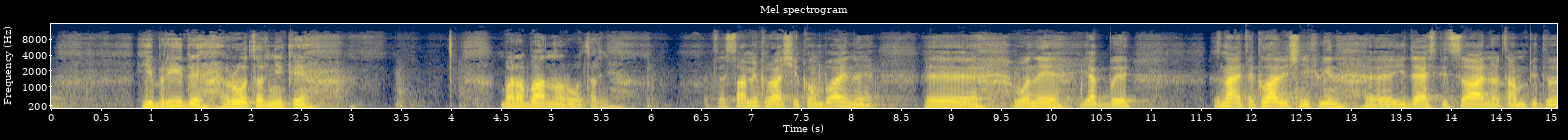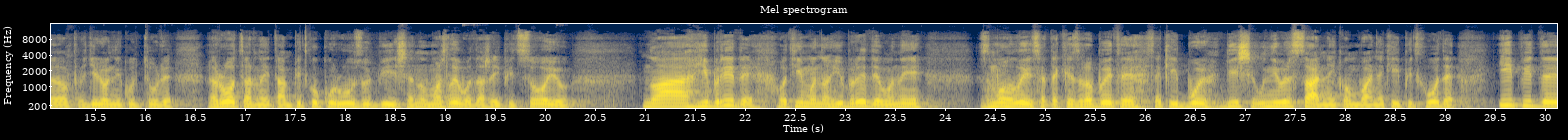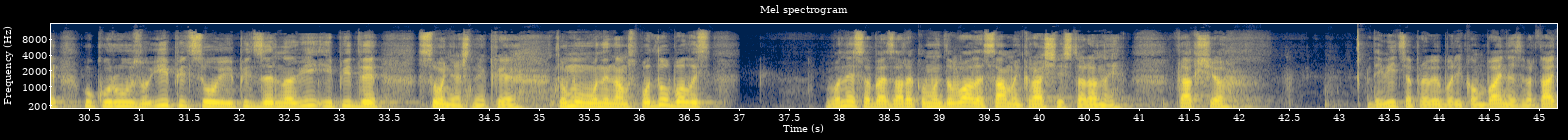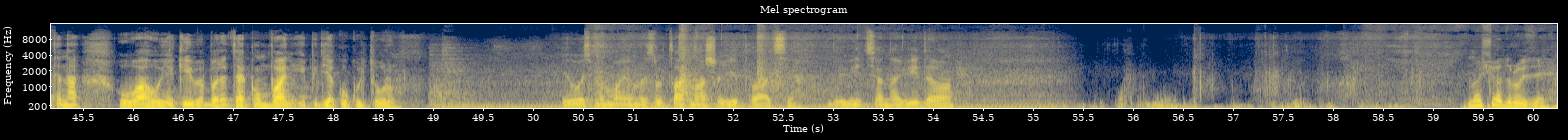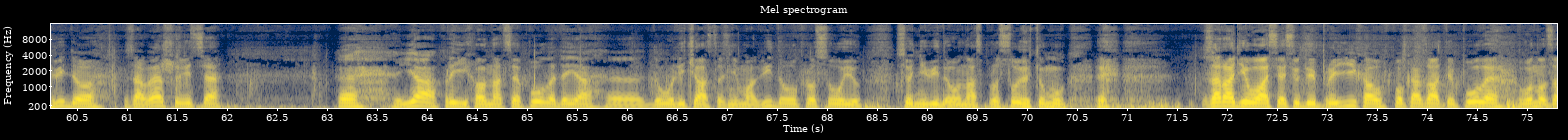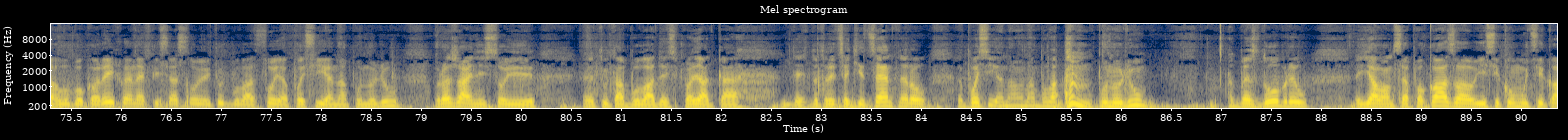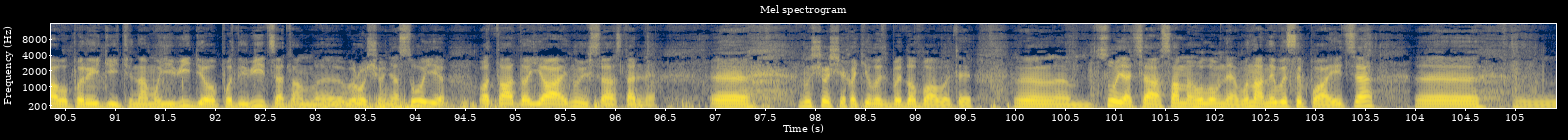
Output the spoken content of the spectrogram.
гібриди, роторники, барабанно-роторні. Це самі кращі комбайни. Е, Вони якби. Знаєте, клавішник він е, йде спеціально там під е, определені культури, роторний, там під кукурузу більше, ну можливо, навіть і під сою. Ну а гібриди, от іменно гібриди, вони змогли все-таки зробити такий більш універсальний комбайн, який підходить і під е, кукурузу, і під сою, і під зернові, і під е, соняшник. Е, Тому вони нам сподобались. Вони себе зарекомендували з найкращої сторони. Так що дивіться при виборі комбайна, звертайте на увагу, який ви берете комбайн і під яку культуру. І ось ми маємо результат нашої праці. Дивіться на відео. Ну що, друзі, відео завершується. Е, Я приїхав на це поле, де я е, доволі часто знімав відео про сою. Сьогодні відео у нас про сою, тому е, заради вас я сюди приїхав показати поле. Воно заглибоко рихлене після сої. Тут була соя посіяна по нулю. Врожайність сої тут була десь порядка десь до 30 центнерів. Посіяна вона була по нулю. Без добрив. Я вам це показував. Якщо кому цікаво, перейдіть на мої відео, подивіться там е, вирощування сої, ота до я, ну і все остальне. Е, ну що ще хотілося б додати? Е, соя ця саме головне, вона не висипається. Е,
